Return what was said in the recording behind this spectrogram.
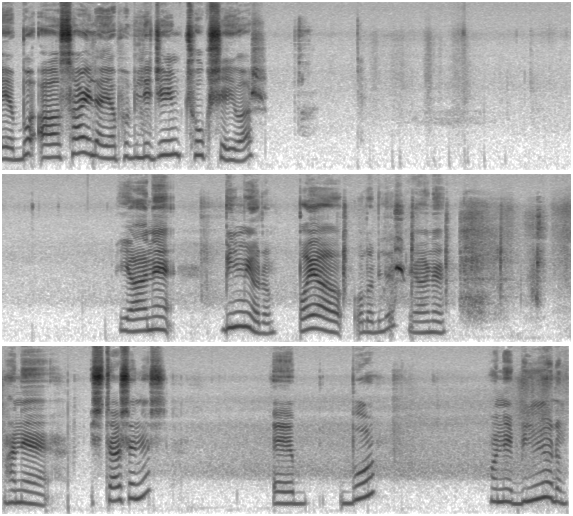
E, bu asayla yapabileceğim çok şey var. Yani bilmiyorum. Bayağı olabilir. Yani hani isterseniz e, bu hani bilmiyorum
